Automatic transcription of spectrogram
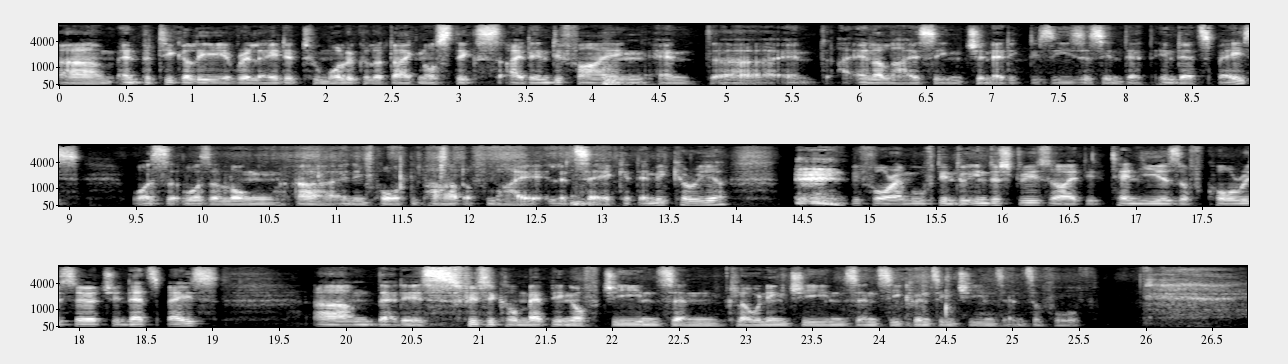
um, and particularly related to molecular diagnostics, identifying and uh, and analyzing genetic diseases in that in that space was was a long uh, an important part of my let's say academic career before I moved into industry. So I did ten years of core research in that space um, that is physical mapping of genes and cloning genes and sequencing genes and so forth.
